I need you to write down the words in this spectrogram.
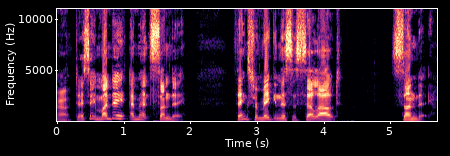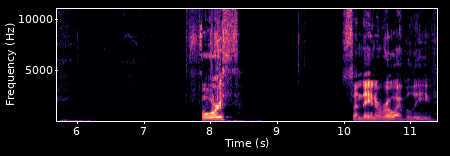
Oh, did I say Monday? I meant Sunday. Thanks for making this a sellout Sunday. Fourth Sunday in a row, I believe.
